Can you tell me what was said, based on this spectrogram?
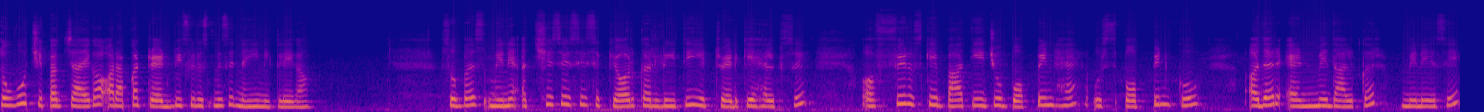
तो वो चिपक जाएगा और आपका ट्रेड भी फिर उसमें से नहीं निकलेगा। सो बस मैंने अच्छे से इसे सिक्योर कर ली थी ये थ्रेड के हेल्प से। और फिर उसके बाद ये जो पॉपिन है, उस पॉपिन को अदर एंड में डालकर मैंने इसे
